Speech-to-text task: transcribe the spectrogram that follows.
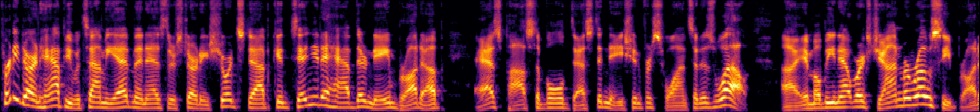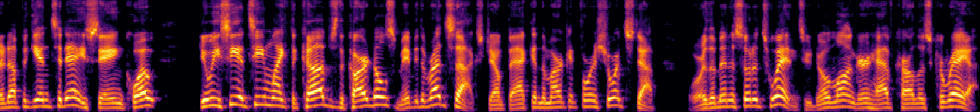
pretty darn happy with tommy edman as their starting shortstop continue to have their name brought up as possible destination for swanson as well uh, mlb network's Jon morosi brought it up again today saying quote do we see a team like the Cubs, the Cardinals, maybe the Red Sox jump back in the market for a shortstop, or the Minnesota Twins, who no longer have Carlos Correa?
